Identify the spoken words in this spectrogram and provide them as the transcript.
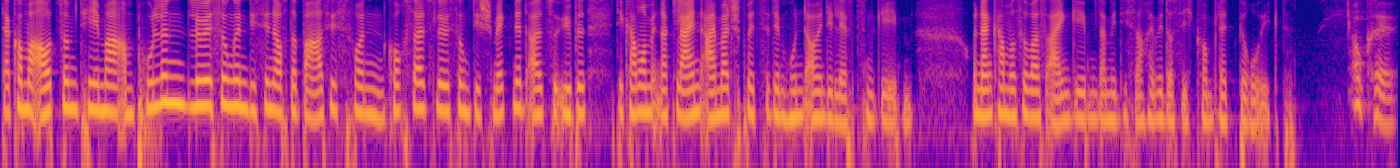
da kommen wir auch zum Thema Ampullenlösungen. Die sind auf der Basis von Kochsalzlösung, die schmeckt nicht allzu übel. Die kann man mit einer kleinen Einmalspritze dem Hund auch in die Lefzen geben. Und dann kann man sowas eingeben, damit die Sache wieder sich komplett beruhigt. Okay.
